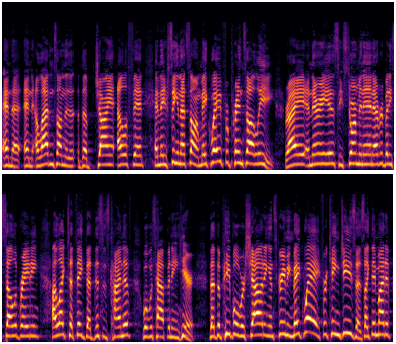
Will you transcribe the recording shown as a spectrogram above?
And, the, and Aladdin's on the, the giant elephant. And they're singing that song, Make Way for Prince Ali, right? And there he is. He's storming in. Everybody's celebrating. I like to think that this is kind of what was happening here. That the people were shouting and screaming, Make way for King Jesus. Like they might have,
